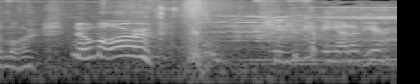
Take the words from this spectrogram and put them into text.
No more. No more! Can you get me out of here?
